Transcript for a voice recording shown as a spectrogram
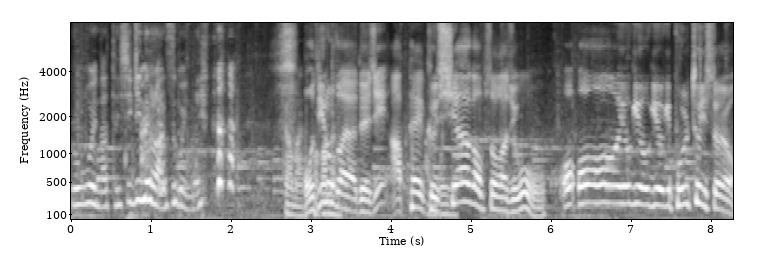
로고에 나 대시 기능을 안 쓰고 있네 잠깐만. 어디로 더 가면- 가야 되지? 앞에 그 시야가 없어가지고 어어 어 여기 여기 여기 볼트 있어요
